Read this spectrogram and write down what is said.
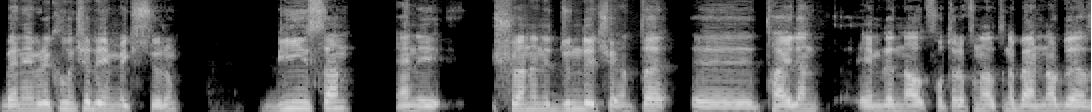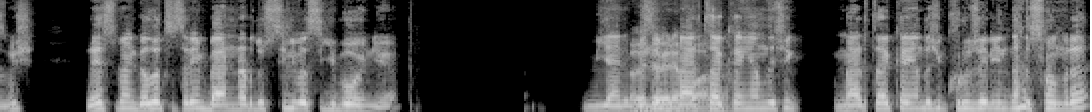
ben Emre Kılınç'a değinmek istiyorum. Bir insan yani şu an hani dün de hatta e, Taylan Emre'nin al- fotoğrafının altına Bernardo yazmış. Resmen Galatasaray'ın Bernardo Silva'sı gibi oynuyor. Yani Öyle bizim öyle Mert. Hakan Yandaş'ın Mert Hakan Yandaş'ın Cruzeri'nden sonra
